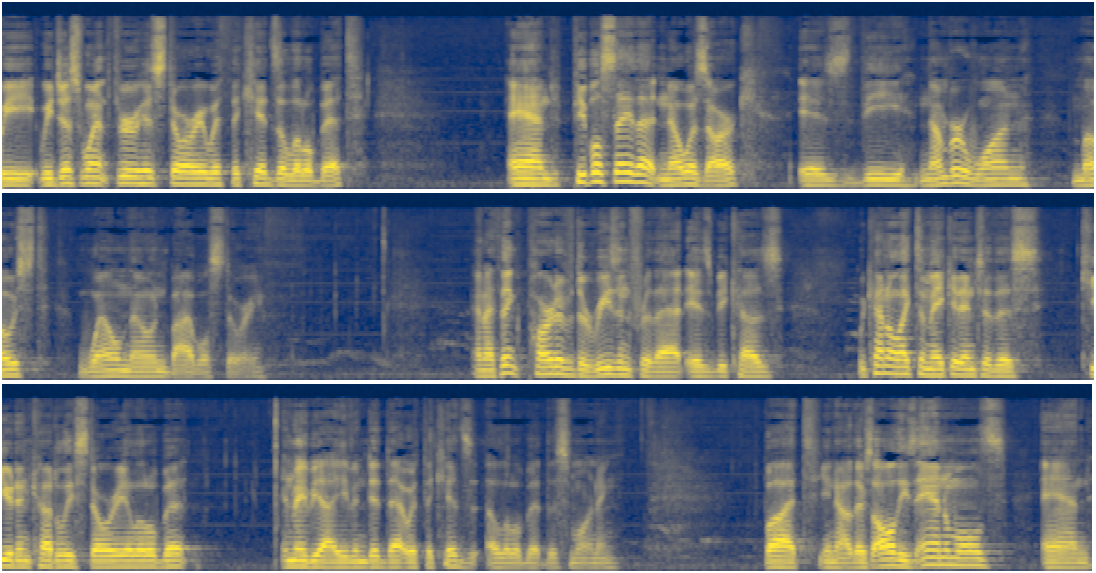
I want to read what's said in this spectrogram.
We, we just went through his story with the kids a little bit. And people say that Noah's Ark is the number one most well known Bible story. And I think part of the reason for that is because we kind of like to make it into this cute and cuddly story a little bit. And maybe I even did that with the kids a little bit this morning. But, you know, there's all these animals, and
